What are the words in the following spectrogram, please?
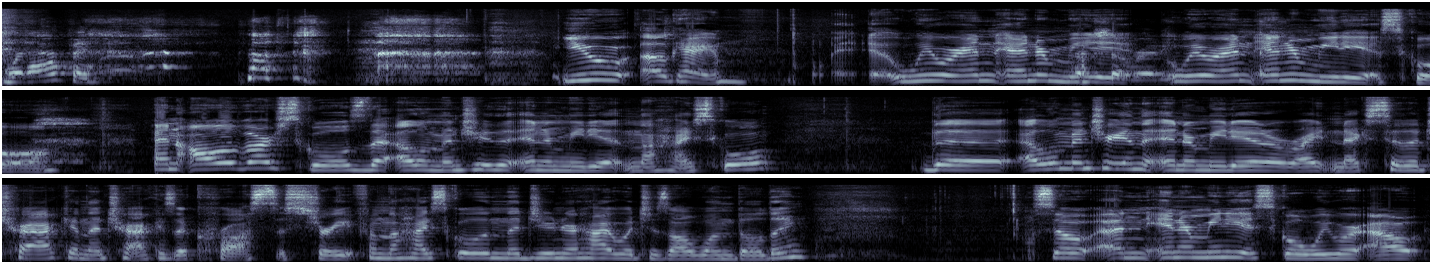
What happened? You okay? We were in intermediate. ready. we were in intermediate school, and all of our schools, the elementary, the intermediate, and the high school, the elementary and the intermediate are right next to the track, and the track is across the street from the high school and the junior high, which is all one building. So, in intermediate school, we were out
